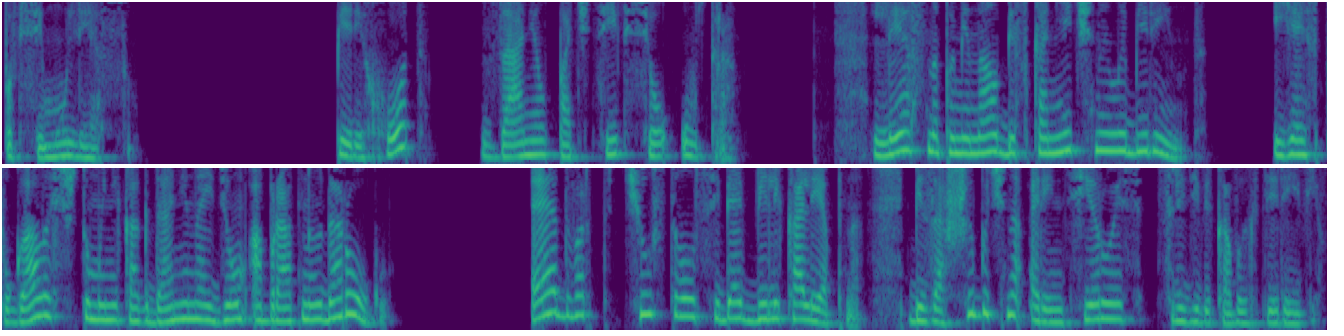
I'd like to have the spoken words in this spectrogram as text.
по всему лесу. Переход занял почти все утро. Лес напоминал бесконечный лабиринт, и я испугалась, что мы никогда не найдем обратную дорогу. Эдвард чувствовал себя великолепно, безошибочно ориентируясь среди вековых деревьев.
